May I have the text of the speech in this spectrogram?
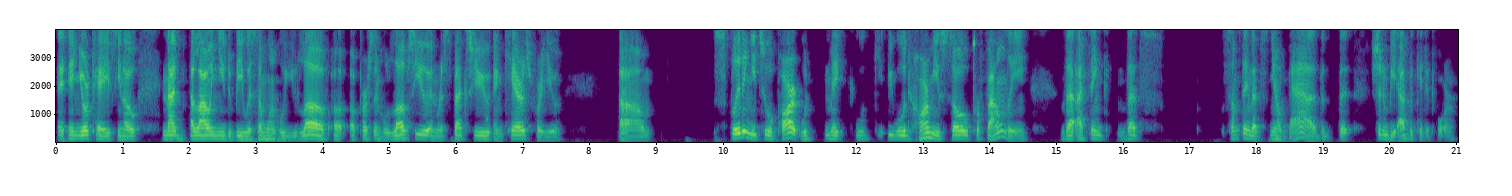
In your case, you know, not allowing you to be with someone who you love, a, a person who loves you and respects you and cares for you, um, splitting you two apart would make would, would harm you so profoundly that I think that's something that's you know bad that, that shouldn't be advocated for.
